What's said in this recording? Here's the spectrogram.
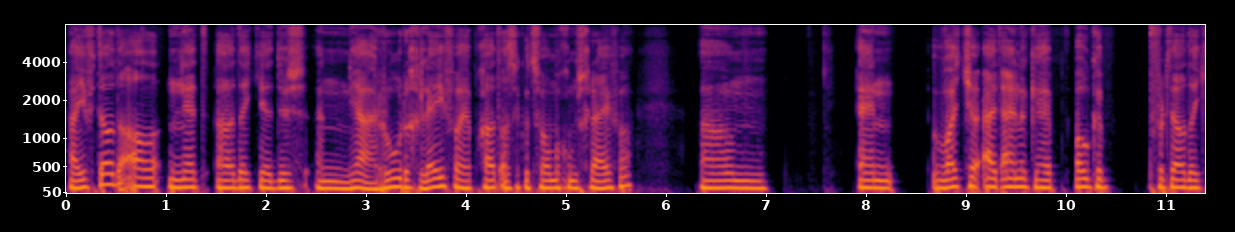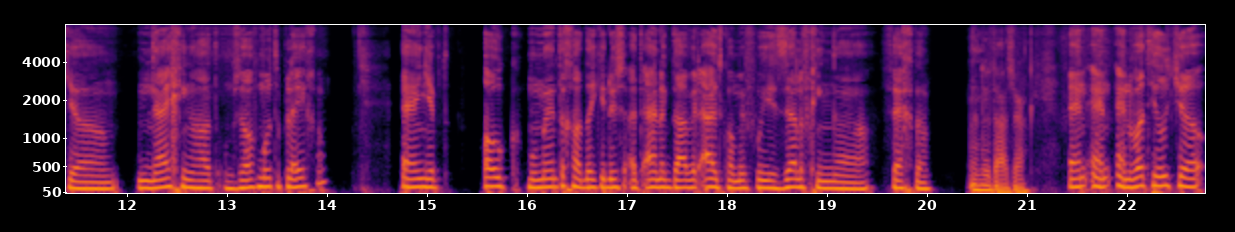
Nou, je vertelde al net eh, dat je dus een ja, roerig leven hebt gehad, als ik het zo mag omschrijven. Ehm, en wat je uiteindelijk hebt, ook hebt verteld dat je neigingen had om zelfmoord te plegen. En je hebt ook momenten gehad dat je dus uiteindelijk daar weer uitkwam en voor jezelf ging eh, vechten. Inderdaad, ja. En, en, en wat hield je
